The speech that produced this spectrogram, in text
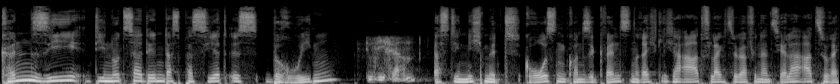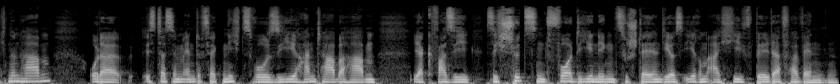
Können Sie die Nutzer, denen das passiert ist, beruhigen? Inwiefern? Dass die nicht mit großen Konsequenzen rechtlicher Art, vielleicht sogar finanzieller Art zu rechnen haben? Oder ist das im Endeffekt nichts, wo Sie Handhabe haben, ja quasi sich schützend vor diejenigen zu stellen, die aus Ihrem Archiv Bilder verwenden?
